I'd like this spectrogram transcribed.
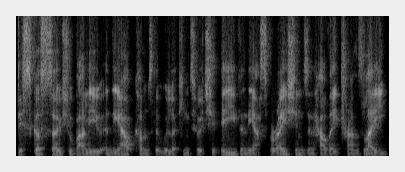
discuss social value and the outcomes that we're looking to achieve and the aspirations and how they translate,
